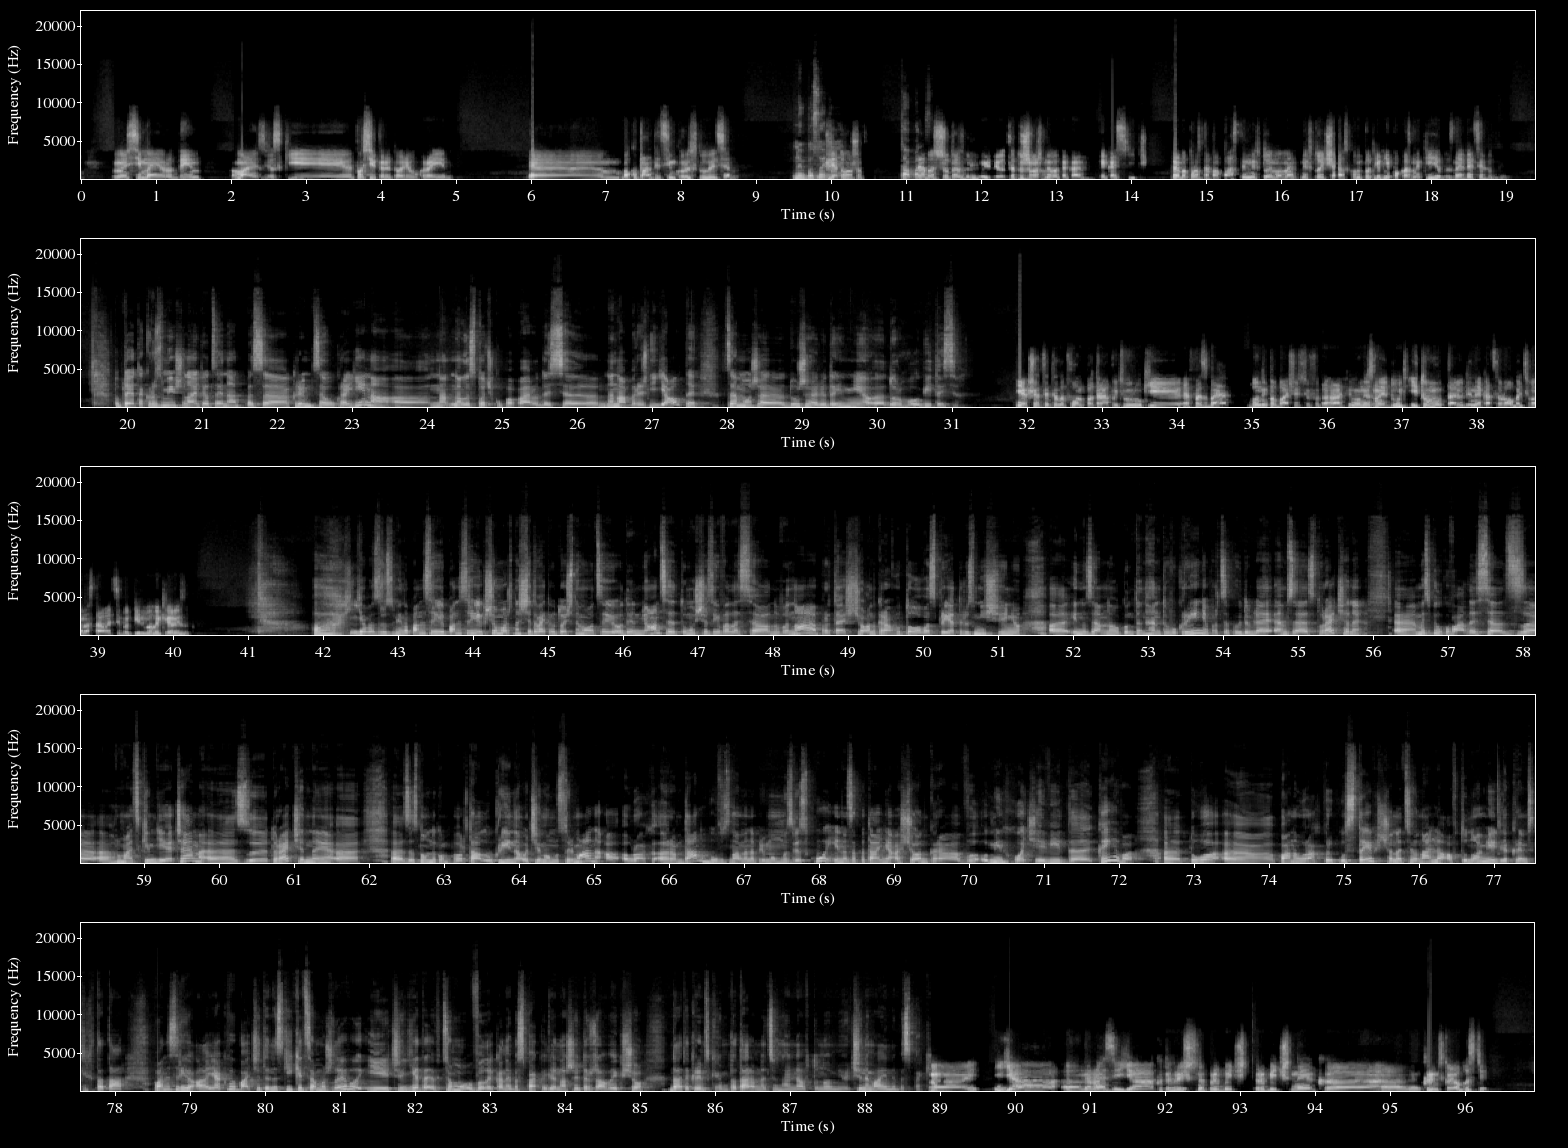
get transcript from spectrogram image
е, сімей, родин мають зв'язки по всій території України. Е, Окупанти цим користуються Ну і по суті, для того, щоб та, треба щось зробити. Це дуже важлива така якась річ. Треба просто попасти не в той момент, не в той час. Коли потрібні показники, знайдеться людина. Тобто я так розумію, що навіть оцей надпис е, Крим це Україна е, на, на листочку паперу, десь е, на набережні Ялти, це може дуже людині дорого обійтися. Якщо цей телефон потрапить в руки ФСБ, вони побачать цю фотографію, вони знайдуть, і тому та людина, яка це робить, вона ставить себе під великий ризик. Я вас зрозуміла, пане Сергію. Пане Сергію, якщо можна ще давайте уточнимо оцей один нюанс, тому що з'явилася новина про те, що Анкара готова сприяти розміщенню е, іноземного контингенту в Україні. Про це повідомляє МЗС Туреччини. Е, ми спілкувалися з е, громадським діячем з Туреччини, засновником порталу Україна очима мусульман. А Аурах Рамдан був з нами на прямому зв'язку. І на запитання, а що Анкара в обмін хоче від Києва, е, то е, пан Аурах припустив, що національна автономія для кримських татар. Пане Сергію, а як ви бачите, наскільки це можливо, і чи є в цьому велика небезпека для нашої держави, якщо дати кримським татарам національну автономію? Чи немає небезпеки? Е, Я наразі я категорично прибіч, прибічник Кримської області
